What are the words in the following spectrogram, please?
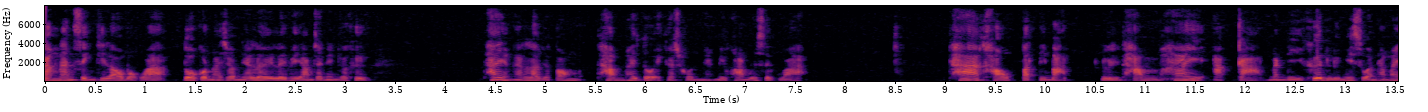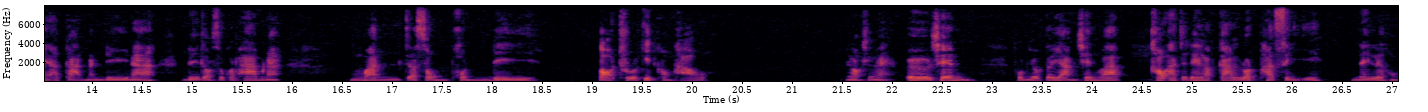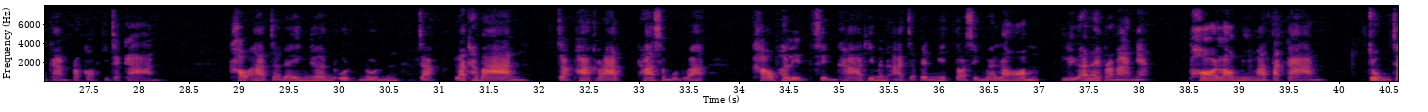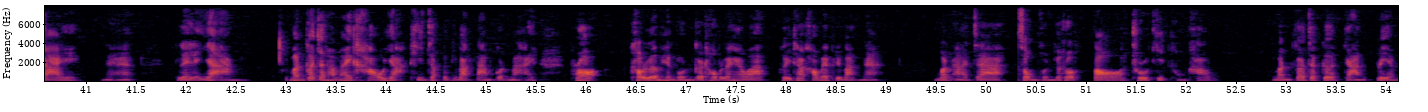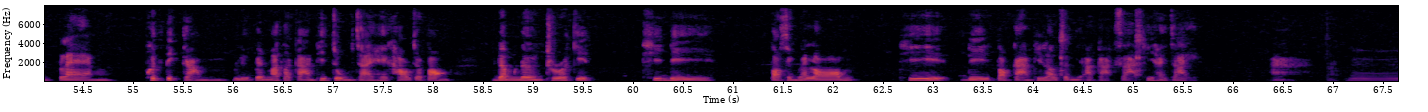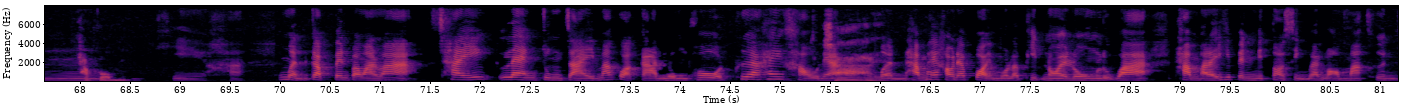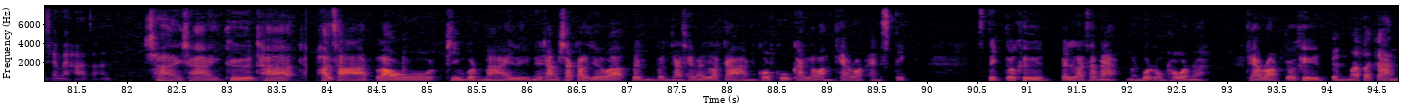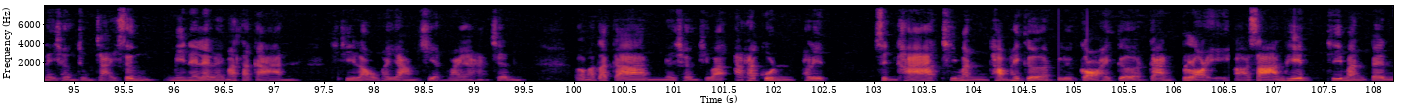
ดังนั้นสิ่งที่เราบอกว่าตัวกฎหมายฉบับนี้เลยเลยพยายามจะเน้นก็คือ ถ้าอย่างนั้นเราจะต้องทำให้ตัวเอกชนเนี่ยมีความรู้สึกว่า ถ้าเขาปฏิบัติหรือทำให้อากาศมันดีขึ้น หรือมีส่วนทำให้อากาศมันดีนะ ดีต่อสุขภาพนะ มันจะส่งผลดีต่อธุรกิจของเขานึกออกใช่ไหมเออ เช่น ผมยกตัวอย่าง เช่นว่า เขาอาจจะได้รับการลดภาษีในเรื่องของการประกอบกิจการ เขาอาจจะได้เงินอุดหนุนจากรัฐบาล จากภาครัฐ ถ้าสมมติว่าเขาผลิตสินค้าที่มันอาจจะเป็นมิตรต่อสิ่งแวดล้อม หรืออะไรประมาณเนี้ยพอเรามีมาตรการจูงใจนะฮะหลาย ๆ อย่าง มันก็จะทำให้เขาอยากที่จะปฏิบัติตามกฎหมาย เพราะเขาเริ่มเห็นผลกระทบแล้วไงว่าเฮ้ยถ้าเขาไม่ปฏิบัตินะ มันอาจจะส่งผลกระทบต่อธุรกิจของเขา มันก็จะเกิดการเปลี่ยนแปลงพฤติกรรม หรือเป็นมาตรการที่จูงใจให้เขาจะต้องดำเนินธุรกิจที่ดีต่อสิ่งแวดล้อมที่ดีต่อการที่เราจะมีอากาศสะอาดที่หายใจครับผมโอเคค่ะ เหมือนกับเป็นประมาณว่าใช้แรงจูงใจมากกว่าการลงโทษเพื่อให้เขาเนี่ยเหมือนทำให้เขาเนี่ยปล่อยมลพิษน้อยลง หรือว่าทำอะไรที่เป็นมิตรต่อสิ่งแวดล้อมมากขึ้นใช่ไหมคะอาจารย์ ใช่ใช่คือถ้าภาษาเราทีมกฎหมายหรือในทางวิชาการเราเรียกว่าเป็นเป็นการใช้มาตรการควบคู่กันระหว่าง carrot and stick stick ก็คือเป็นลักษณะเหมือนบทลงโทษนะแครอทก็คือเป็นมาตรการในเชิงจูงใจ ซึ่งมีในหลาย ๆ มาตรการที่เราพยายามเขียนไว้นะฮะ เช่นมาตรการในเชิงที่ว่าถ้าคุณผลิตสินค้าที่มันทำให้เกิดหรือก่อให้เกิดการปล่อยอสารพิษที่มันเป็น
